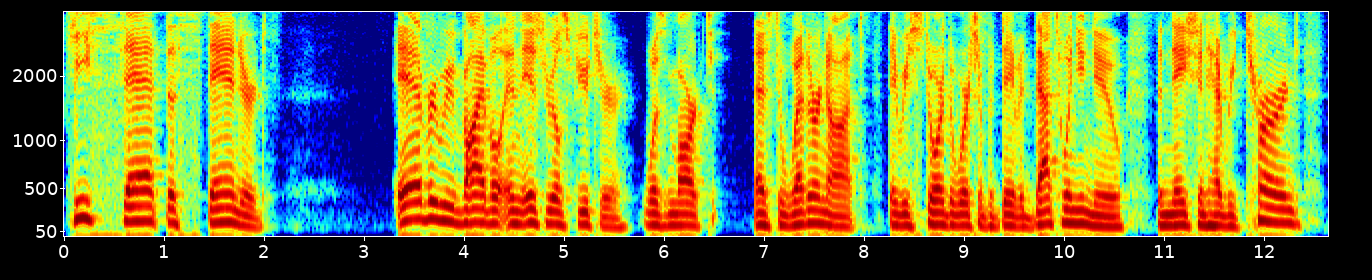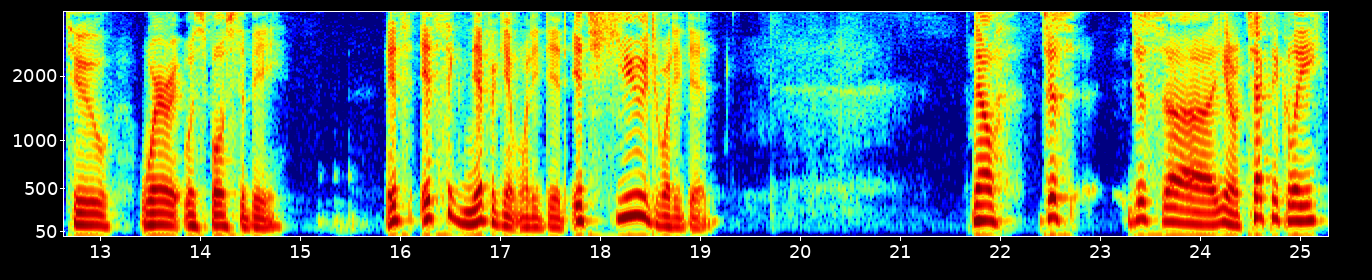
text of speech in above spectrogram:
He set the standard. Every revival in Israel's future was marked as to whether or not they restored the worship of David. That's when you knew the nation had returned to where it was supposed to be. It's it's significant what he did. It's huge what he did. Now, just just uh, you know, technically,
